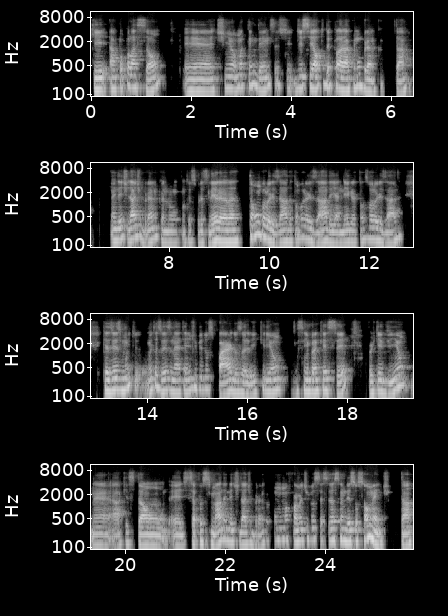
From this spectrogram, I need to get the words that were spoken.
que a população é, tinha uma tendência de, de se autodeclarar como branca, tá? A identidade branca no contexto brasileiro era tão valorizada, tão valorizada, e a negra tão desvalorizada, que às vezes, muito, muitas vezes, né, até indivíduos pardos ali queriam se embranquecer, porque viam né, a questão é, de se aproximar da identidade branca como uma forma de você se ascender socialmente, tá?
